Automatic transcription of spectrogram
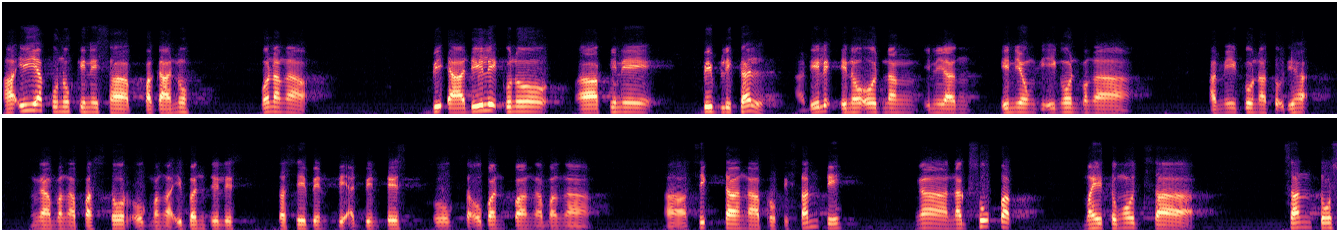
ah, iya kuno kini sa pagano. Mo nga ah, dili kuno ah, kini biblical. Ah, dili tinuod ng inyang inyong giingon mga amigo nato diha nga mga pastor o mga evangelist sa Seventh-day Adventist o sa uban pa nga mga ah, sikta nga protestante nga nagsupak mahitungod sa Santos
